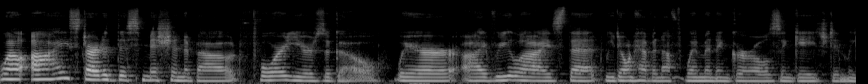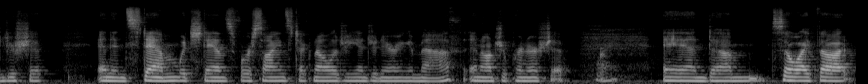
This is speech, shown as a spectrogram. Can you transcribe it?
well, I started this mission about four years ago where I realized that we don't have enough women and girls engaged in leadership and in STEM, which stands for science, technology, engineering, and math, and entrepreneurship. Right. And um, so I thought,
